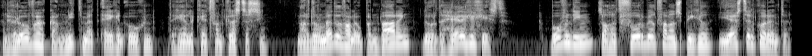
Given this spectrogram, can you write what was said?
Een gelovige kan niet met eigen ogen de heerlijkheid van Christus zien, maar door middel van openbaring door de Heilige Geest. Bovendien zal het voorbeeld van een spiegel juist in Korinthe,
